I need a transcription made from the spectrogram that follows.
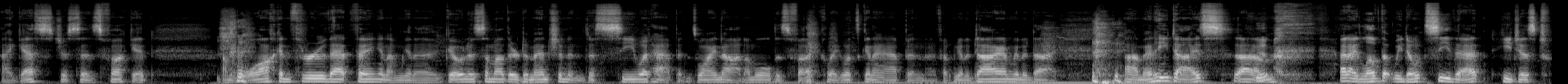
I guess, just says "fuck it." I'm walking through that thing and I'm gonna go to some other dimension and just see what happens. Why not? I'm old as fuck. Like, what's gonna happen? If I'm gonna die, I'm gonna die. Um, and he dies. Um, and I love that we don't see that. He just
